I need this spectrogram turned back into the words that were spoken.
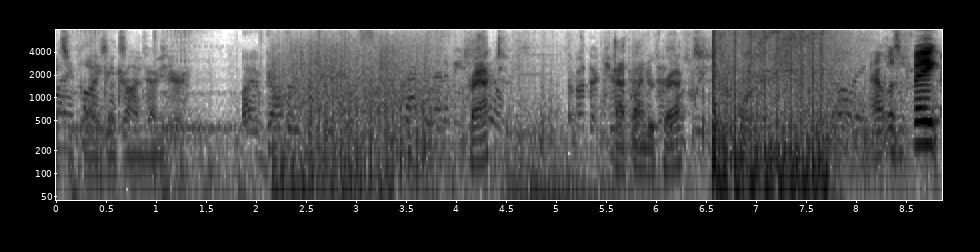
I'll not supplies, finding. that's an Contact enemy. here. I have gathered materials. Cracked. I bet that Pathfinder cracked. That was a fake.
